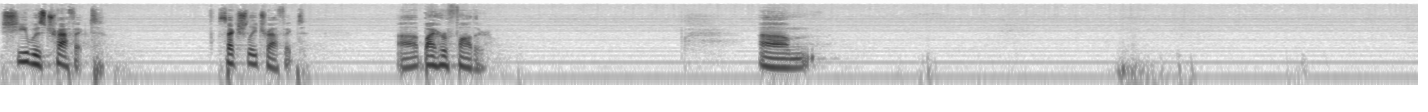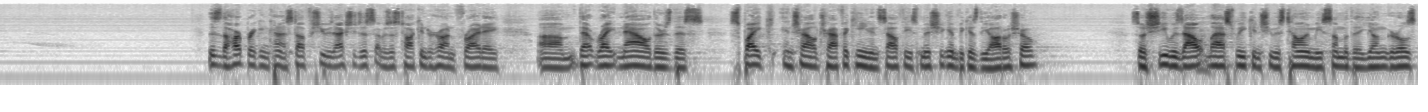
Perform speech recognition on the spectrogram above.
she was trafficked, sexually trafficked, uh, by her father. Um, this is the heartbreaking kind of stuff. She was actually just, I was just talking to her on Friday, um, that right now there's this spike in child trafficking in southeast Michigan because of the auto show. So she was out last week and she was telling me some of the young girls,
